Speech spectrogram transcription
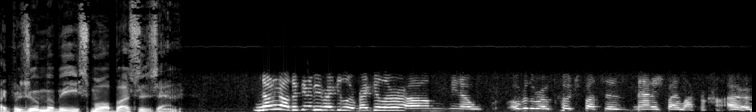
I presume there'll be small buses then. No, no, no. They're going to be regular, regular, um, you know, over-the-road coach buses managed by Leprechaun, uh,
